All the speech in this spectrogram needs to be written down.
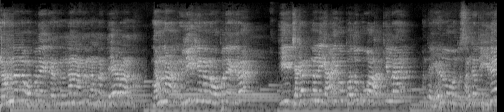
ನನ್ನನ್ನ ಒಪ್ಪದೇ ಇದ್ರೆ ನನ್ನ ನನ್ನ ದೇವರನ್ನ, ನನ್ನ ರಿಲೀಜಿಯನ್ ಅನ್ನು ಒಪ್ಪದೇ ಇದ್ರೆ ಈ ಜಗತ್ತಿನಲ್ಲಿ ಯಾರಿಗೂ ಬದುಕುವ ಹಕ್ಕಿಲ್ಲ ಅಂತ ಹೇಳುವ ಒಂದು ಸಂಗತಿ ಇದೇ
